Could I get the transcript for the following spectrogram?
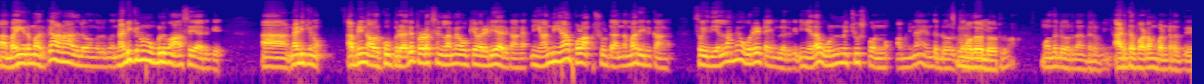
பயங்கரமாக இருக்குது ஆனால் அதில் உங்களுக்கு நடிக்கணும்னு உங்களுக்கும் ஆசையாக இருக்குது நடிக்கணும் அப்படின்னு அவர் கூப்பிட்றாரு. ப்ரொடக்ஷன் எல்லாமே ஓகேவா ரெடியாக இருக்காங்க. நீங்கள் வந்தீங்கன்னா போகலாம் ஷூட் அந்த மாதிரி இருக்காங்க. ஸோ இது எல்லாமே ஒரே டைமில் இருக்குது நீங்கள் ஏதாவது ஒன்று சூஸ் பண்ணணும் அப்படின்னா எந்த டோர் மொதல் டோர் தான். மொதல் டோர் தான் தருவீங்க அடுத்த படம் பண்ணுறது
